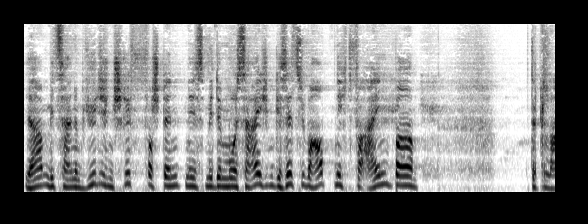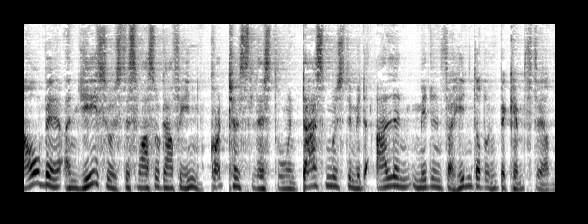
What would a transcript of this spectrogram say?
ja mit seinem jüdischen Schriftverständnis, mit dem mosaischen Gesetz überhaupt nicht vereinbar. Der Glaube an Jesus, das war sogar für ihn Gotteslästerung und das musste mit allen Mitteln verhindert und bekämpft werden.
